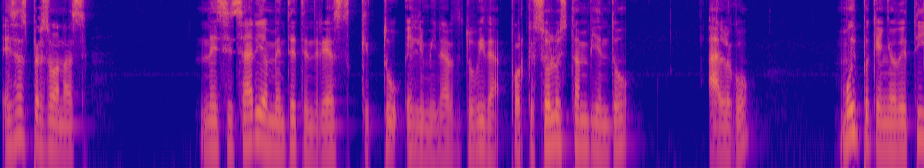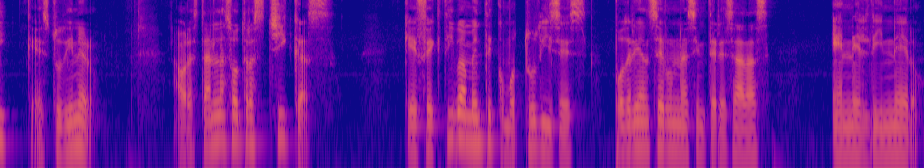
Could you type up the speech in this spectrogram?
esas personas necesariamente tendrías que tú eliminar de tu vida, porque solo están viendo algo muy pequeño de ti, que es tu dinero. Ahora están las otras chicas, que efectivamente, como tú dices, podrían ser unas interesadas en el dinero.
